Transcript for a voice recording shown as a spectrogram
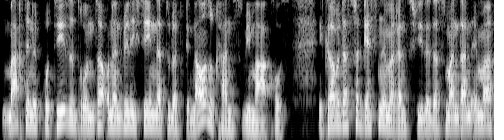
mach dir eine Prothese drunter und dann will ich sehen, dass du das genauso kannst wie Markus. Ich glaube, das vergessen immer ganz viele, dass man dann immer,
